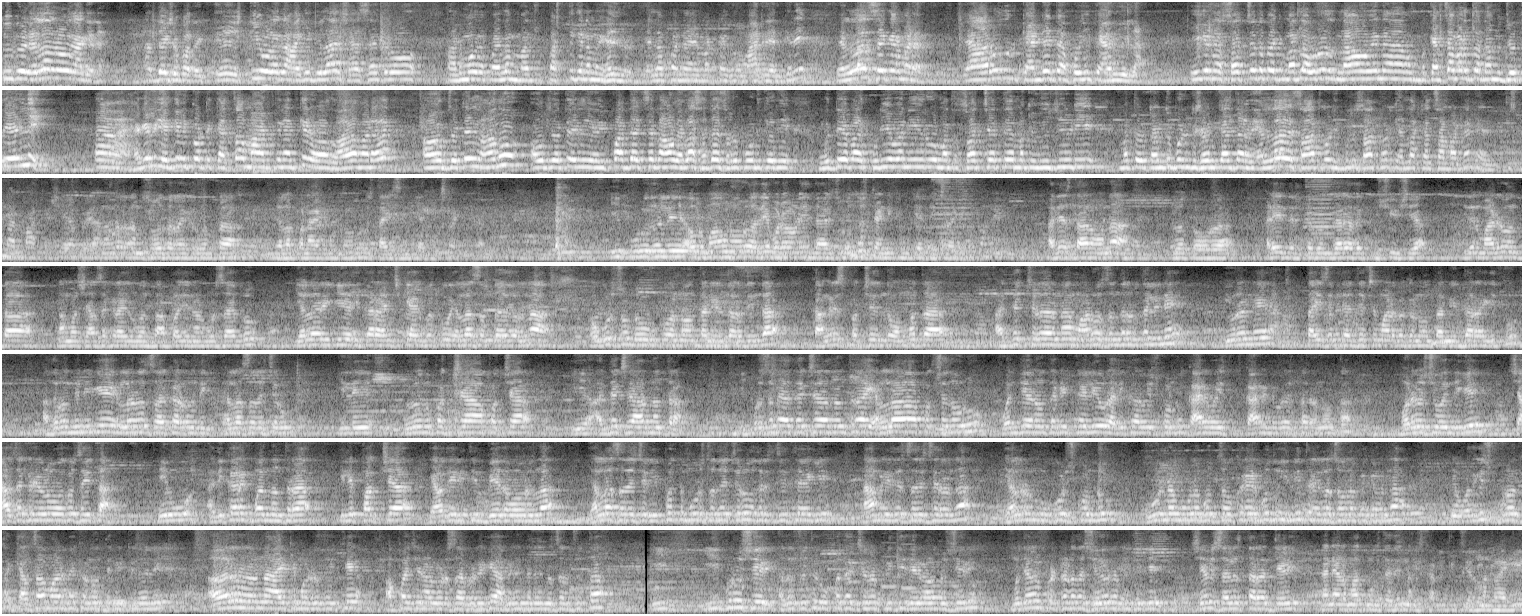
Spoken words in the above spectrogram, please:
ಟಿ ಬಿ ಎಲ್ಲರೊಳಗಾಗಿದೆ ಅಧ್ಯಕ್ಷ ಪದಕ್ಕೆ ಎಸ್ ಟಿ ಒಳಗೆ ಆಗಿದ್ದಿಲ್ಲ, ಶಾಸಕರು ಅನುಮೋದನೆ ಪದ ಮೊದ್ ಫಸ್ಟಿಗೆ ನಮಗೆ ಹೇಳಿದ್ರು. ಎಲ್ಲಪ್ಪ ನ್ಯಾಯ ಮಟ್ಟ ಮಾಡ್ರಿ ಅಂತೀರಿ. ಎಲ್ಲ ಸಹಕಾರ ಮಾಡ್ಯಾರ. ಯಾರೂ ಕ್ಯಾಂಡಿಡೇಟ್ ಅಪೋಸಿಟ್ ಯಾರೂ ಇಲ್ಲ. ಈಗ ನಾವು ಸ್ವಚ್ಛತೆ ಬಗ್ಗೆ ಮೊದಲು ಅವರು ನಾವು ಏನು ಕೆಲಸ ಮಾಡ್ತಾರೆ ನಮ್ಮ ಜೊತೆಯಲ್ಲಿ ಹೆಗಲಿಗೆ ಹೆಗಲಿ ಕೊಟ್ಟು ಕೆಲಸ ಮಾಡ್ತೀನಿ ಅಂತ ಕೇಳಿ ಅವ್ರು ವಾದ ಮಾಡ್ಯಾರ. ಅವ್ರ ಜೊತೆಯಲ್ಲಿ ನಾನು, ಅವ್ರ ಜೊತೆಲಿ ಉಪಾಧ್ಯಕ್ಷ ನಾವು ಎಲ್ಲ ಸದಸ್ಯರು ಕೂಡ್ತೀವಿ ಮುದ್ದೆ ಬಾಳ ಕುಡಿಯುವ ನೀರು ಮತ್ತು ಸ್ವಚ್ಛತೆ ಮತ್ತು ಯು ಜಿ ಡಿ ಮತ್ತು ಟಂಟು ಸೆವೆನ್ ಕೆಲಸ ಎಲ್ಲ ಸಾಥ್ ಕೊಟ್ಟು ಇಬ್ಬರು ಸಾಥ್ ಕೊಟ್ಟು ಎಲ್ಲ ಕೆಲಸ ಮಾಡ್ಕೊಂಡು ಇಷ್ಟು ನಾನು ನಮ್ಮ ಸೋದರಾಗಿರುವಂಥ ಯಲ್ಲಪ್ಪ ನಾಯಕ ಅವರು ಸ್ಥಾಯಿ ಸಮಿತಿ ಅಧ್ಯಕ್ಷರಾಗಿದ್ದಾರೆ. ಈ ಪೂರ್ವದಲ್ಲಿ ಅವ್ರ ಮಾವನವರು ಅದೇ ಬಡಾವಣೆಯಿಂದ ಆರಿಸಿಕೊಂಡು ಸ್ಟ್ಯಾಂಡಿಂಗ್ ಕಮಿಟಿ ಅಧ್ಯಕ್ಷರಾಗಿದ್ದಾರೆ. ಅದೇ ಸ್ಥಾನವನ್ನು ಇವತ್ತು ಅವರ ಹಳೆಯಿಂದ ಬಂದಿದ್ದಾರೆ ಅದಕ್ಕೆ ಖುಷಿ ವಿಷಯ. ಇದನ್ನು ಮಾಡಿರುವಂಥ ನಮ್ಮ ಶಾಸಕರಾಗಿರುವಂಥ ಅಪ್ಪಾಜಿ ನಾಡಗೌಡ ಸಾಹೇಬರು, ಎಲ್ಲರಿಗೆ ಅಧಿಕಾರ ಹಂಚಿಕೆ ಆಗಬೇಕು, ಎಲ್ಲ ಸಮುದಾಯದವ್ರನ್ನ ಒಗ್ಗೂಡಿಸ್ಕೊಂಡು ಹೋಗಬೇಕು ಅನ್ನುವಂಥ ನಿರ್ಧಾರದಿಂದ ಕಾಂಗ್ರೆಸ್ ಪಕ್ಷದಿಂದ ಒಮ್ಮತ ಅಧ್ಯಕ್ಷರನ್ನು ಮಾಡುವ ಸಂದರ್ಭದಲ್ಲಿನೇ ಇವರನ್ನೇ ತಾಯಿ ಸಮಿತಿ ಅಧ್ಯಕ್ಷ ಮಾಡಬೇಕನ್ನುವಂಥ ನಿರ್ಧಾರ ಆಗಿತ್ತು. ಅದರೊಂದಿಗೆ ಎಲ್ಲರೂ ಸಹಕಾರದೊಂದಿಗೆ ಎಲ್ಲ ಸದಸ್ಯರು ಇಲ್ಲಿ ವಿರೋಧ ಪಕ್ಷ ಪಕ್ಷ ಈ ಅಧ್ಯಕ್ಷರಾದ ನಂತರ ಪುರಸಭೆ ಅಧ್ಯಕ್ಷರಾದ ನಂತರ ಎಲ್ಲ ಪಕ್ಷದವರು ಒಂದೇ ಅನ್ನುವಂಥ ನಿಟ್ಟಿನಲ್ಲಿ ಇವರು ಅಧಿಕಾರ ವಹಿಸಿಕೊಂಡು ಕಾರ್ಯವಹಿಸ್, ಕಾರ್ಯನಿರ್ವಹಿಸ್ತಾರೆ ಅನ್ನುವಂಥ ಭರವಸೆಯೊಂದಿಗೆ ಶಾಸಕರು ಹೇಳುವಾಗ ಸಹಿತ ನೀವು ಅಧಿಕಾರಕ್ಕೆ ಬಂದ ನಂತರ ಇಲ್ಲಿ ಪಕ್ಷ ಯಾವುದೇ ರೀತಿಯ ಭೇದವಾಗಿರಲ್ಲ ಎಲ್ಲ ಸದಸ್ಯರು ಇಪ್ಪತ್ತ್ಮೂರು ಸದಸ್ಯರು ಅದರ ಜೊತೆಯಾಗಿ ನಾಮಿನೇಟೆಡ್ ಸದಸ್ಯರನ್ನು ಎಲ್ಲರನ್ನು ಒಗ್ಗೂಡಿಸಿಕೊಂಡು ಊರಿನ ಮೂಲಭೂತ ಸೌಕರ್ಯ ಇರ್ಬೋದು, ಇನ್ನಿತರ ಎಲ್ಲ ಸೌಲಭ್ಯಗಳನ್ನು ನೀವು ಒದಗಿಸಿಕೊಡುವಂಥ ಕೆಲಸ ಮಾಡಬೇಕನ್ನುವಂಥ ನಿಟ್ಟಿನಲ್ಲಿ ಅರ್ಹರನ್ನು ಆಯ್ಕೆ ಮಾಡೋದಕ್ಕೆ ಅಪ್ಪಾಜಿ ನಾಡಗೌಡ ಸಾಹೇಬರಿಗೆ ಅಭಿನಂದನೆಯನ್ನು ಸಲ್ಲಿಸುತ್ತಾ ಈ ಇಬ್ಬರು ಸೇರಿ, ಅದರ ಜೊತೆ ಉಪಾಧ್ಯಕ್ಷರ ಪ್ರೀತಿ ದೇವರವರು ಸೇರಿ ಮುದ್ದೇಳ ಪಟ್ಟಣದ ಸೇವರ ಪ್ರೀತಿಗೆ ಸೇವೆ ಸಲ್ಲಿಸ್ತಾರೆ ಅಂತೇಳಿ ನಾನು ಎರಡು ಮಾತು ಮುಗಿಸ್ತಾ ಇದ್ದೀನಿ. ನಮಸ್ಕಾರ. ಚೇರ್ಮನ್ ಆಗಿ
